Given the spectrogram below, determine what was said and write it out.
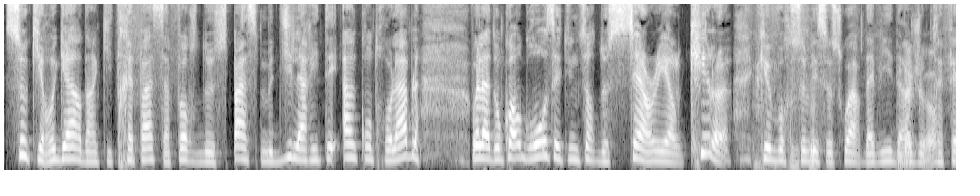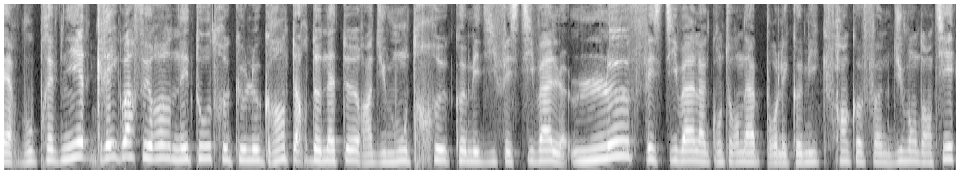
ceux qui regardent, hein, qui trépassent à force de spasmes d'hilarité incontrôlable. Voilà, donc en gros, c'est une sorte de serial killer que vous recevez ce soir, David. hein, je préfère vous prévenir. Grégoire Führer n'est autre que le grand ordonnateur hein, du Montreux Comédie Festival, le festival incontournable pour les comiques francophones du monde entier,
